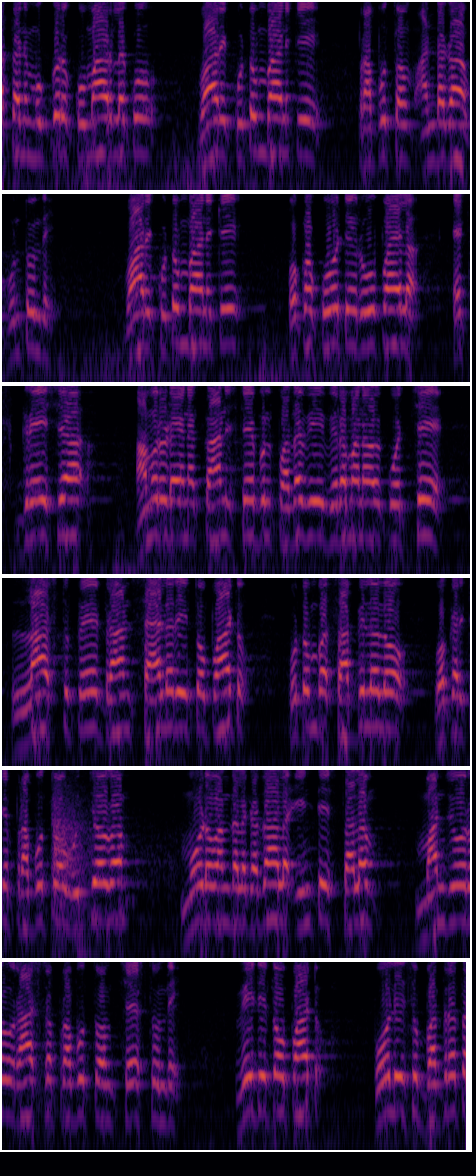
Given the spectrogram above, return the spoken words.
అతని ముగ్గురు కుమారులకు వారి కుటుంబానికి ప్రభుత్వం అండగా ఉంటుంది. వారి కుటుంబానికి ఒక కోటి రూపాయల ఎక్స్ గ్రేషియా అమరుడైన కానిస్టేబుల్ పదవి విరమణకు వచ్చే లాస్ట్ పే డ్రాన్ శాలరీతో పాటు కుటుంబ సభ్యులలో ఒకరికి ప్రభుత్వ ఉద్యోగం మూడు వందల గజాల ఇంటి స్థలం మంజూరు రాష్ట్ర ప్రభుత్వం చేస్తుంది. వీటితో పాటు పోలీసు భద్రత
